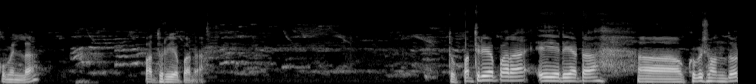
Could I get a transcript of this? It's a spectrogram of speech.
কুমিল্লা, পাথুরিয়াপাড়া। তো পাথুরিয়াপাড়া এই এরিয়াটা খুবই সুন্দর।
